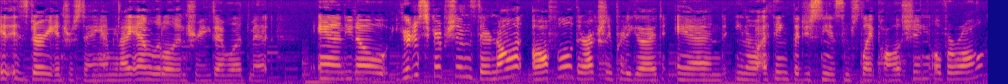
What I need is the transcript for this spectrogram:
it is very interesting. I mean, I am a little intrigued, I will admit. And, you know, your descriptions, they're not awful, they're actually pretty good. And, you know, I think that you just need some slight polishing overall.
